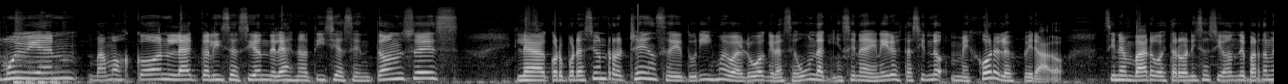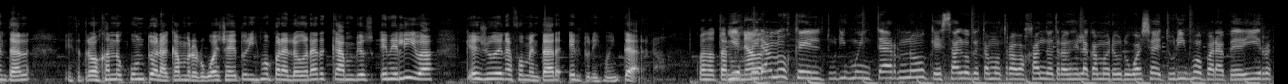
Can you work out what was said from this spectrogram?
Muy bien, vamos con la actualización de las noticias entonces. La Corporación Rochense de Turismo evalúa que la segunda quincena de enero está siendo mejor a lo esperado. Sin embargo, esta organización departamental está trabajando junto a la Cámara Uruguaya de Turismo para lograr cambios en el IVA que ayuden a fomentar el turismo interno. Y esperamos que el turismo interno, que es algo que estamos trabajando a través de la Cámara Uruguaya de Turismo para pedir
